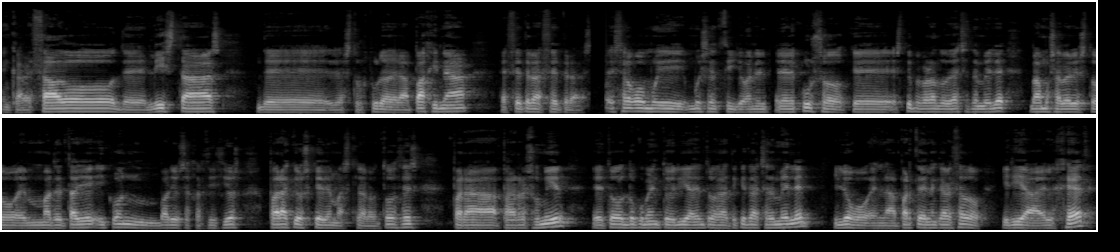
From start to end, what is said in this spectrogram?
encabezado, de listas, de la estructura de la página, etcétera, etcétera. Es algo muy, muy sencillo. En el, en el, curso que estoy preparando de HTML vamos a ver esto en más detalle y con varios ejercicios para que os quede más claro. Entonces, para, para resumir, eh, todo el documento iría dentro de la etiqueta HTML y luego en la parte del encabezado iría el head,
